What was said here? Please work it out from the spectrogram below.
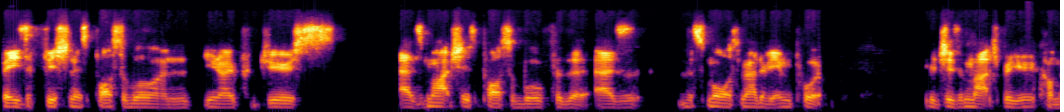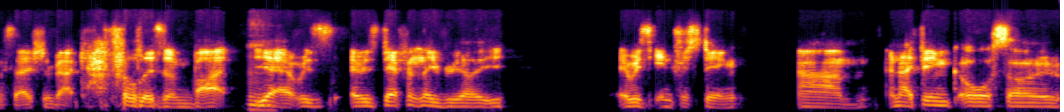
be as efficient as possible and you know produce as much as possible for the as the smallest amount of input which is a much bigger conversation about capitalism but mm. yeah it was it was definitely really it was interesting um, and i think also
